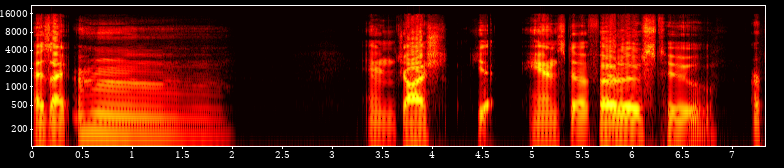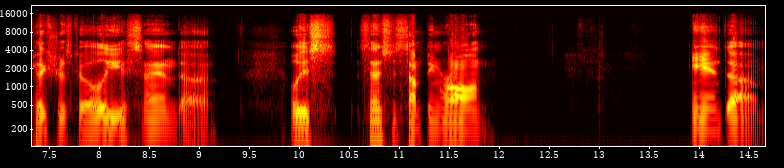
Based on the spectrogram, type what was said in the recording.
As I, mm. and Josh get, hands the photos to, or pictures to Elise. And, uh, Elise senses something wrong. And, um,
